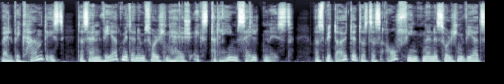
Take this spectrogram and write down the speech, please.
weil bekannt ist, dass ein Wert mit einem solchen Hash extrem selten ist was bedeutet, dass das Auffinden eines solchen Werts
